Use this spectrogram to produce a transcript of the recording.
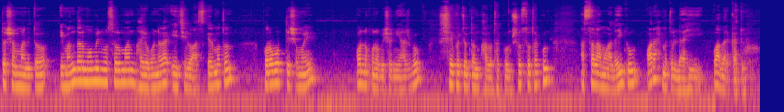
তো সম্মানিত ইমানদার মমিন মুসলমান ভাই বোনেরা, এই ছিল আজকের মতন। পরবর্তী সময়ে অন্য কোনো বিষয় নিয়ে আসব। সে পর্যন্ত ভালো থাকুন, সুস্থ থাকুন। আসসালামু আলাইকুম ওরহমতুল্লাহি ওয়াবারকাতুহ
